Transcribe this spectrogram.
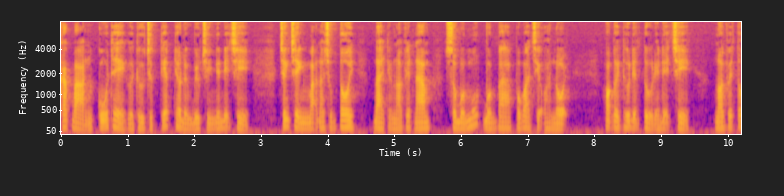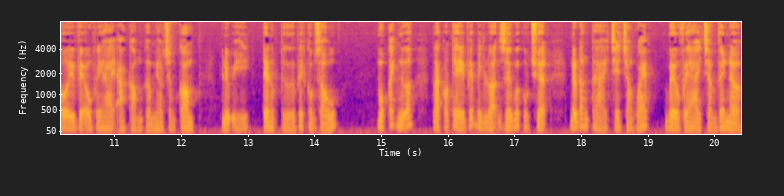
Các bạn cũng có thể gửi thư trực tiếp theo đường bưu chính đến địa chỉ chương trình Bạn nói chúng tôi, Đài Tiếng Nói Việt Nam, số 4143 phố Bà Triệu, Hà Nội, hoặc gửi thư điện tử đến địa chỉ nói với tôi vov2a.gmail.com. Lưu ý, tên hộp thư viết không dấu. Một cách nữa là có thể viết bình luận dưới mỗi câu chuyện được đăng tải trên trang web vov2.vn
